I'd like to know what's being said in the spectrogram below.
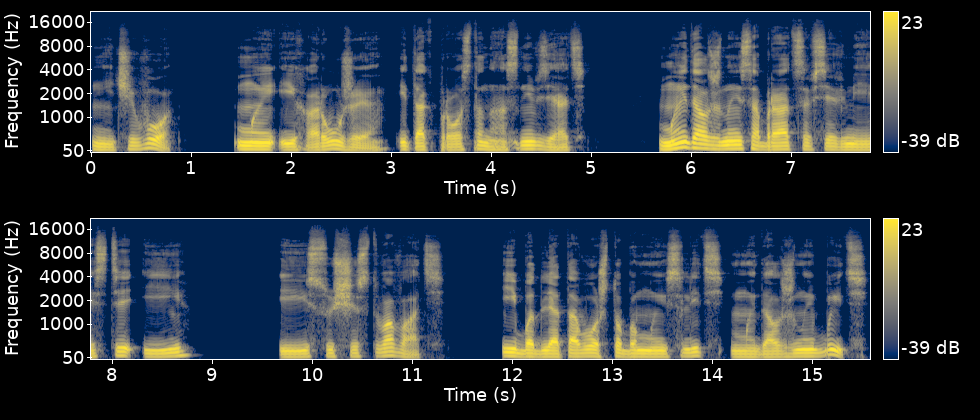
Ничего. Мы их оружие, и так просто нас не взять. Мы должны собраться все вместе и... и существовать. Ибо для того, чтобы мыслить, мы должны быть.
